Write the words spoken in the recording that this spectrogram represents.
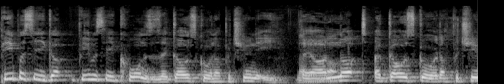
People see go- people see corners as a goal scoring opportunity. No, they they're not. not. a goal scoring opportunity.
